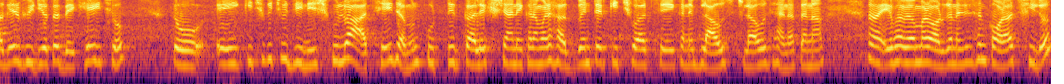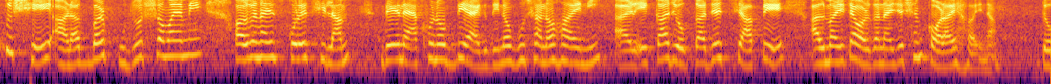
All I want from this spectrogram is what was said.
আগের ভিডিওতে দেখেইছো। তো এই কিছু কিছু জিনিসগুলো আছেই যেমন কুর্তির কালেকশান এখানে আমার হাজব্যান্ডের কিছু আছে, এখানে ব্লাউজ ট্লাউজ হ্যানা ত্যানা এভাবে আমার অর্গানাইজেশন করা ছিল। তো সেই আর একবার পুজোর সময় আমি অর্গানাইজ করেছিলাম দেন এখন অবধি একদিনও গুছানো হয়নি। আর এ কাজ, ও কাজের চাপে আলমারিটা অর্গানাইজেশন করাই হয় না। তো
